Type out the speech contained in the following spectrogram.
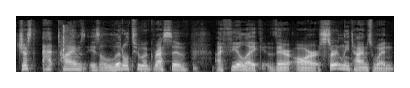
just at times is a little too aggressive. I feel like there are certainly times when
